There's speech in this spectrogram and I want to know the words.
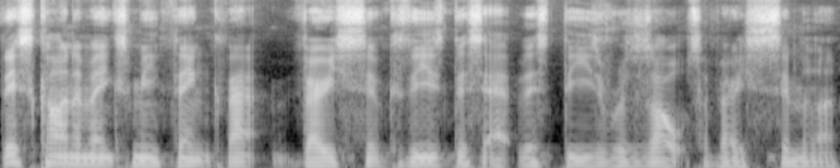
This kind of makes me think that very sim because these this, this these results are very similar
